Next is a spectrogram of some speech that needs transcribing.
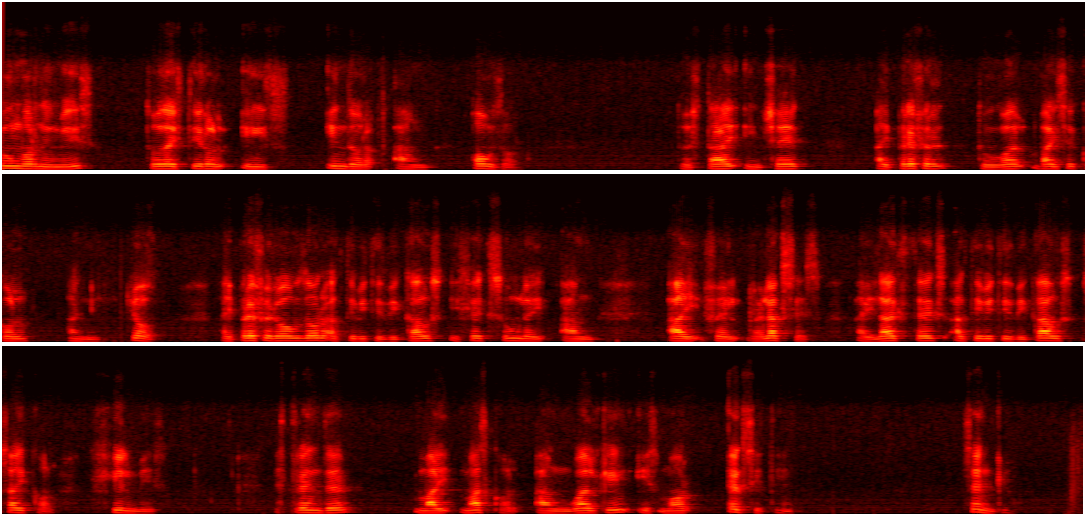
Good morning, Miss. Today's title is Indoor and Outdoor. To stay in check, I prefer to walk, bicycle, and jog. I prefer outdoor activities because it helps sunlight and I feel relaxed. I like text activities because cycle help me strengthen my muscle and walking is more exciting. Thank you.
